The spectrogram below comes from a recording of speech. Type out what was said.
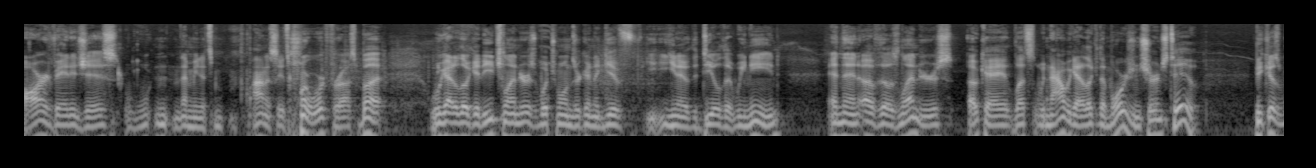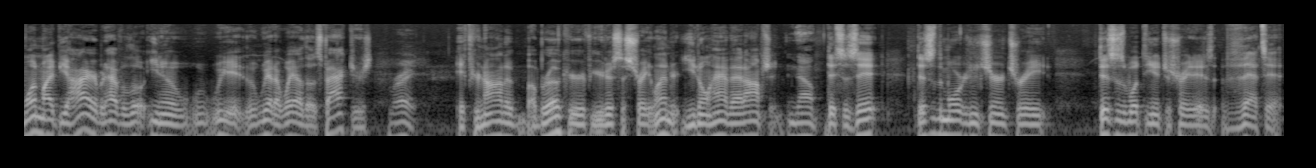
our advantage is, I mean, it's honestly it's more work for us, but we got to look at each lenders, which ones are going to give you know the deal that we need, and then of those lenders, okay, let's now we got to look at the mortgage insurance too, because one might be higher, but have a little, you know, we we got to weigh out those factors right. if you're not a, a broker, if you're just a straight lender, you don't have that option. No. This is it. This is the mortgage insurance rate. This is what the interest rate is. That's it.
